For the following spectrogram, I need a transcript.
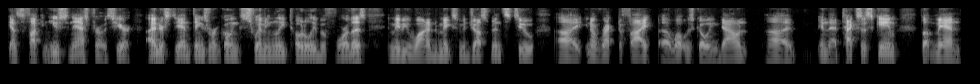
against fucking Houston Astros here. I understand things weren't going swimmingly totally before this, and maybe wanted to make some adjustments to uh, you know rectify uh, what was going down uh, in that Texas game. But man,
